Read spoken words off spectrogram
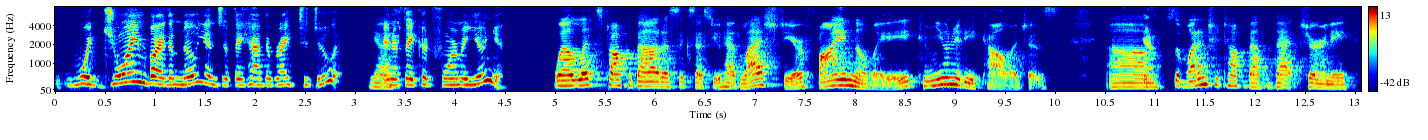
would join by the millions if they had the right to do it. Yes. And if they could form a union. Well, let's talk about a success you had last year. Finally, community colleges. Um, yeah. So, why don't you talk about that journey?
